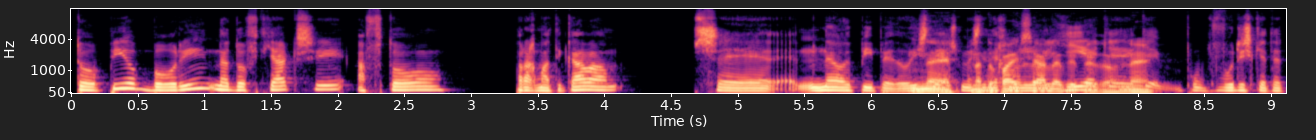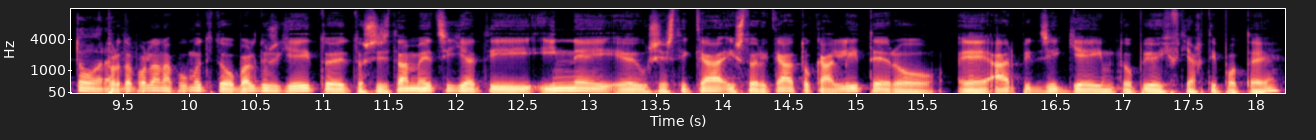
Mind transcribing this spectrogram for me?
το οποίο μπορεί να το φτιάξει αυτό πραγματικά σε νέο επίπεδο. Είστε, Ναι, ας πούμε, να στην το πάει σε άλλο τεχνολογία επίπεδο, και, ναι. και που βρίσκεται τώρα. Πρώτα απ' όλα να πούμε ότι το Baldur's Gate ε, το συζητάμε έτσι γιατί είναι ε, ουσιαστικά ιστορικά το καλύτερο ε, RPG game το οποίο έχει φτιαχτεί ποτέ.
